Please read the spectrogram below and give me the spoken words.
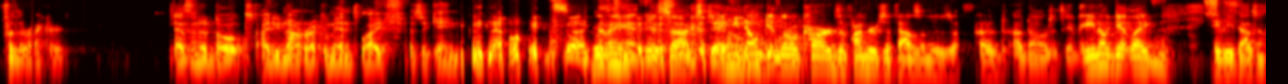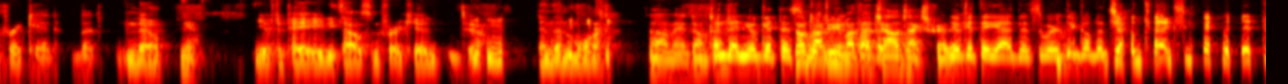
for the record. As an adult, I do not recommend life as a game. no, it sucks. Living it, it sucks, and you don't get little cards of hundreds of thousands of, of dollars at the end. And you don't get like eighty thousand for a kid, but no, yeah, you have to pay eighty thousand for a kid too, mm-hmm. and then more. Oh man, don't. and then you'll get this. Don't talk to me about that child tax credit. You'll get the yeah, this weird thing called the child tax credit.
